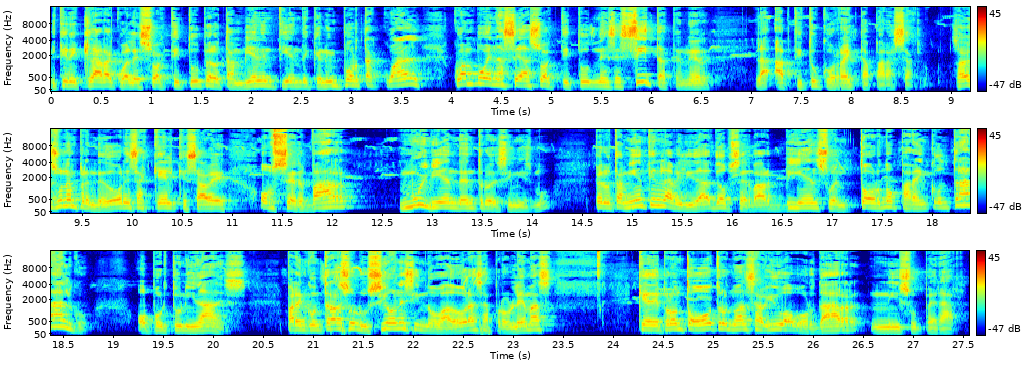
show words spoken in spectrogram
y tiene clara cuál es su actitud, pero también entiende que no importa cuál, cuán buena sea su actitud, necesita tener la aptitud correcta para hacerlo. ¿Sabes? Un emprendedor es aquel que sabe observar muy bien dentro de sí mismo, pero también tiene la habilidad de observar bien su entorno para encontrar algo, oportunidades, para encontrar soluciones innovadoras a problemas que de pronto otros no han sabido abordar ni superar.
